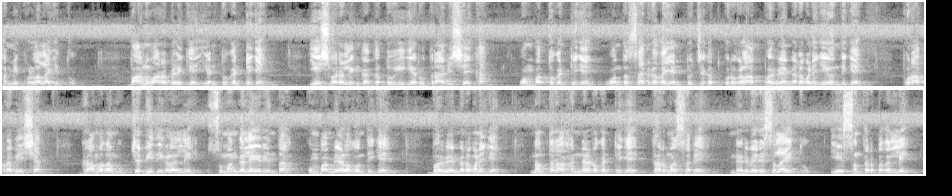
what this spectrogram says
ಹಮ್ಮಿಕೊಳ್ಳಲಾಗಿತ್ತು. ಭಾನುವಾರ ಬೆಳಗ್ಗೆ ಎಂಟು ಗಂಟೆಗೆ ಈಶ್ವರಲಿಂಗ ಗದ್ದುಗಿಗೆ ರುದ್ರಾಭಿಷೇಕ, ಒಂಬತ್ತು ಗಂಟೆಗೆ ಒಂದು ಸಾವಿರದ ಎಂಟು ಜಗದ್ಗುರುಗಳ ಭವ್ಯ ಮೆರವಣಿಗೆಯೊಂದಿಗೆ ಪುರಾಪ್ರವೇಶ, ಗ್ರಾಮದ ಮುಖ್ಯ ಬೀದಿಗಳಲ್ಲಿ ಸುಮಂಗಲೆಯರಿಂದ ಕುಂಭಮೇಳದೊಂದಿಗೆ ಭವ್ಯ ಮೆರವಣಿಗೆ ನಂತರ ಹನ್ನೆರಡು ಗಂಟೆಗೆ ಧರ್ಮಸಭೆ ನೆರವೇರಿಸಲಾಯಿತು. ಈ ಸಂದರ್ಭದಲ್ಲಿ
